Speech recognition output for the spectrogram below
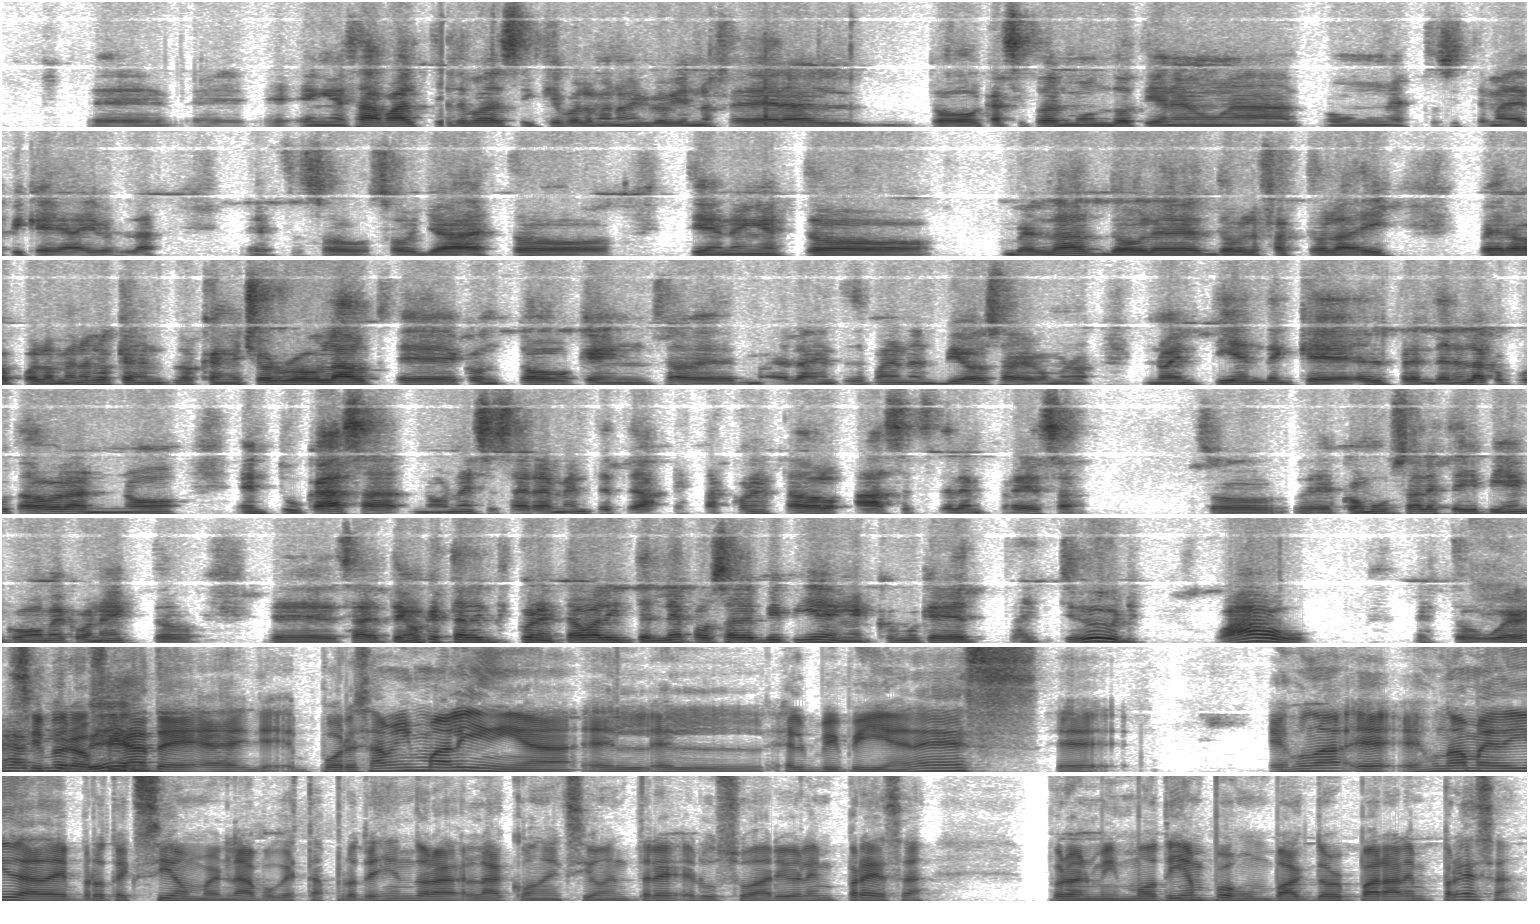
Eh, eh, en esa parte, yo te puedo decir que por lo menos el gobierno federal, todo, casi todo el mundo tiene una, un esto, sistema de PKI, ¿verdad? Esto, so, so ya esto, tienen esto, ¿verdad? Doble, doble factor ahí pero por lo menos los que han, los que han hecho rollout eh, con token, ¿sabes? La gente se pone nerviosa, como no, no entienden que el prender en la computadora no, en tu casa, no necesariamente te, estás conectado a los assets de la empresa. So, eh, ¿Cómo usar este VPN? ¿Cómo me conecto? Eh, ¿sabes? Tengo que estar conectado al internet para usar el VPN. Es como que, like, dude, wow. Esto, where have Sí, you pero been? fíjate, eh, por esa misma línea, el, el, el VPN es, es, una, eh, es una medida de protección, ¿verdad? Porque estás protegiendo la, la conexión entre el usuario y la empresa, pero al mismo tiempo es un backdoor para la empresa.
